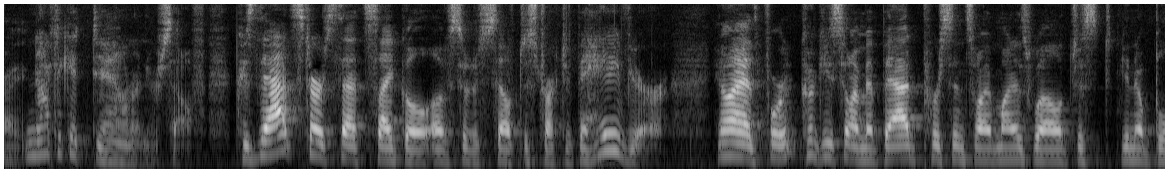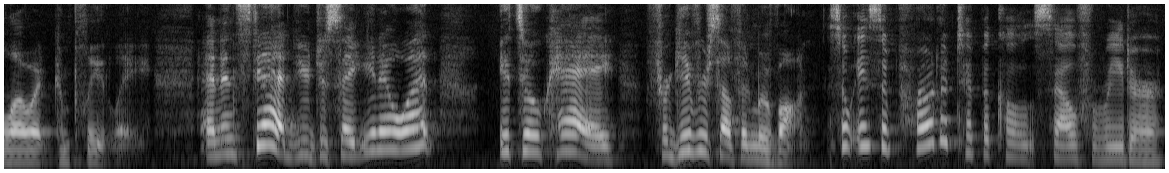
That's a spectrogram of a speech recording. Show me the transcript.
Right. Not to get down on yourself, because that starts that cycle of sort of self destructive behavior. You know, I had four cookies, so I'm a bad person, so I might as well just, you know, blow it completely. And instead, you just say, you know what? It's okay. Forgive yourself and move on. So, is a prototypical self reader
